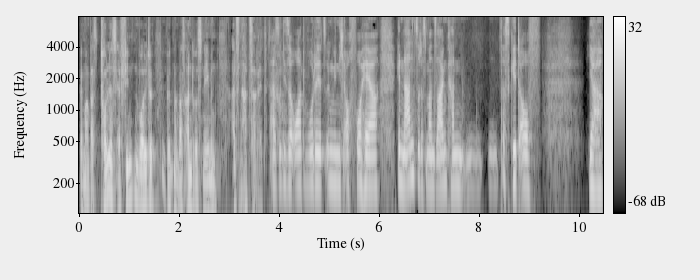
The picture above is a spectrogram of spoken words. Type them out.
wenn man was Tolles erfinden wollte, wird man was anderes nehmen als Nazareth. Also dieser Ort wurde jetzt irgendwie nicht auch vorher genannt, so dass man sagen kann, das geht auf ja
